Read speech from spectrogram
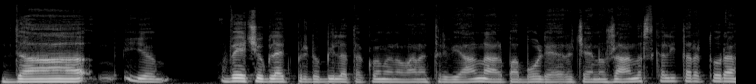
Da je večji ugled pridobila tako imenovana trivialna ali pa bolje rečeno žanrska literatura,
